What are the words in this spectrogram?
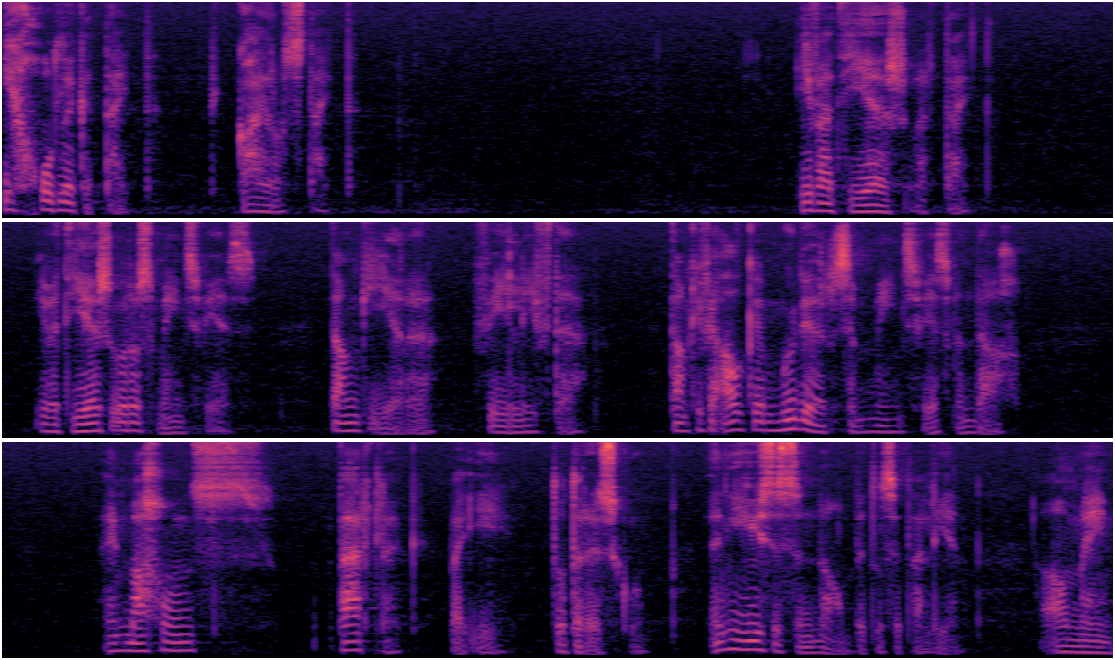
u goddelike tyd, die Kairos tyd. U wat heers oor tyd. U wat heers oor ons mens wees. Dankie Here vir u liefde. Dankie vir elke moeder se mens wees vandag. En mag ons werklik by u tot rus kom. In Jesus se naam bid ons dit alleen. Amen.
